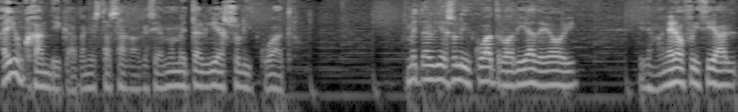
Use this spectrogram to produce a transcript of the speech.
Hay un handicap en esta saga que se llama Metal Gear Solid 4. Metal Gear Solid 4 a día de hoy, y de manera oficial,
